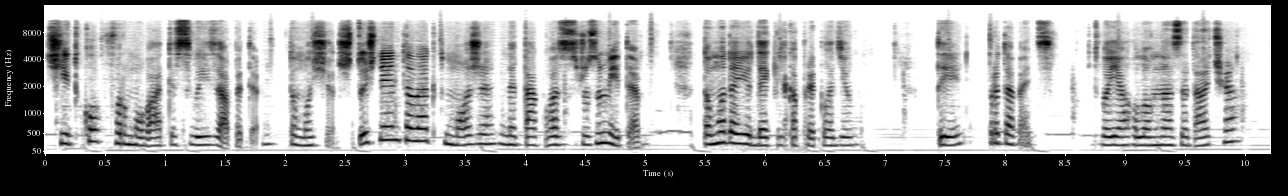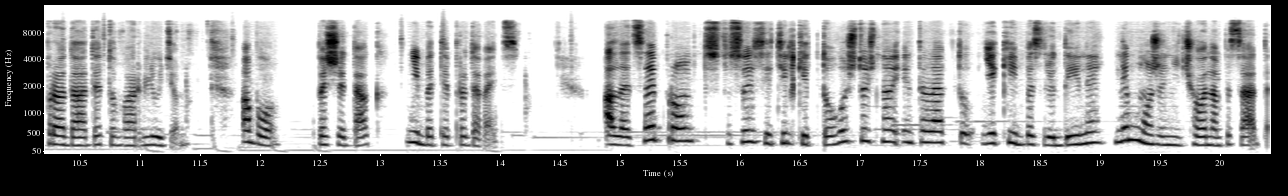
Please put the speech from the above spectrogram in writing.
чітко формувати свої запити, тому що штучний інтелект може не так вас зрозуміти. Тому даю декілька прикладів. Ти продавець. Твоя головна задача продати товар людям. Або пиши так, ніби ти продавець. Але цей промпт стосується тільки того штучного інтелекту, який без людини не може нічого написати.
